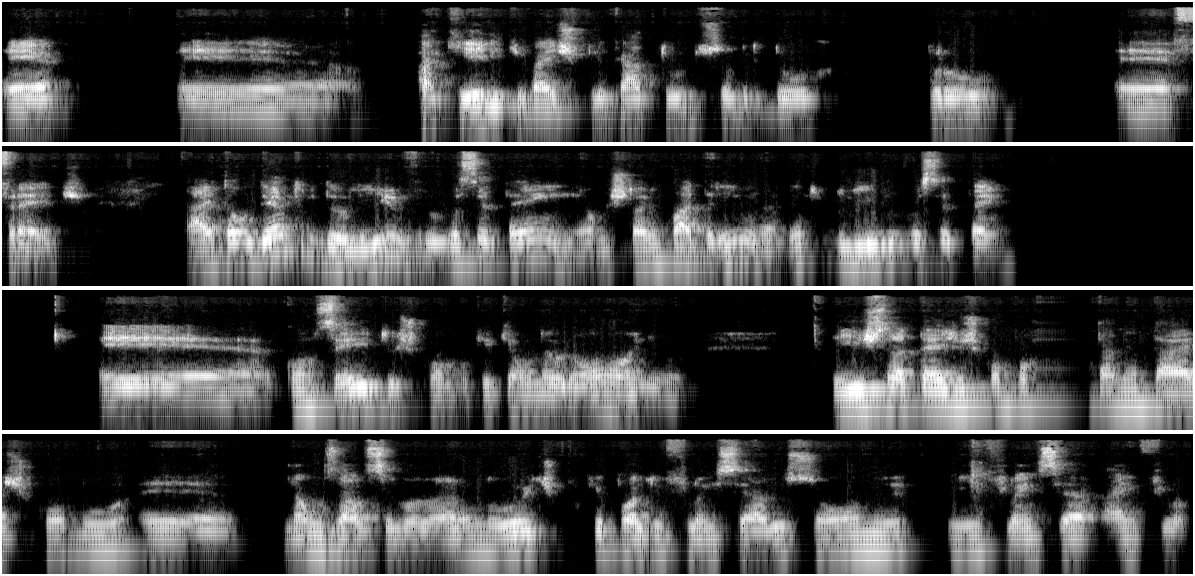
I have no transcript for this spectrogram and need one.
é, é aquele que vai explicar tudo sobre dor pro é, Fred. Tá? Então, dentro do livro, você tem, é uma história em quadrinho, né? dentro do livro você tem é, conceitos como o que é um neurônio e estratégias comportamentais como é, não usar o celular à noite, porque pode influenciar o sono e influenciar, a influ,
